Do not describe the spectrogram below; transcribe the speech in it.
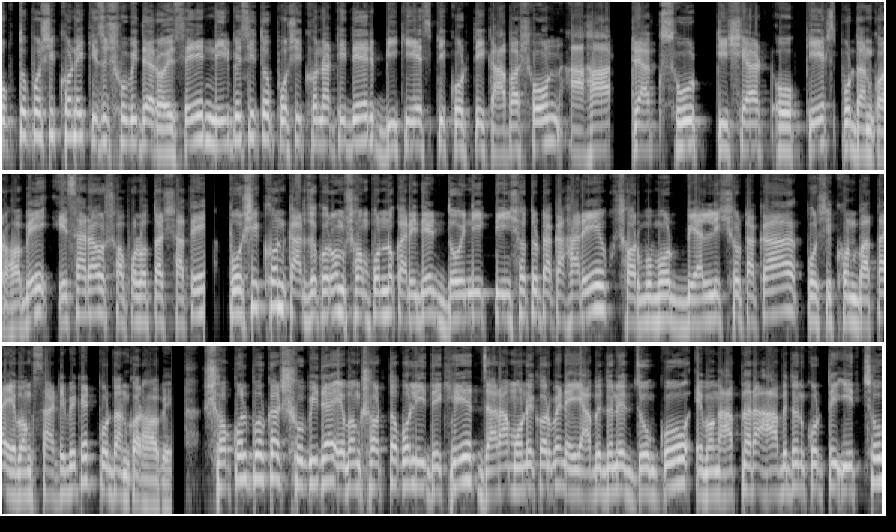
উক্ত প্রশিক্ষণে কিছু সুবিধা রয়েছে। নির্বাচিত প্রশিক্ষণার্থীদের বিকেএসপি কর্তৃক আবাসন, আহার ট্র্যাক স্যুট টি শার্ট ও কেটস প্রদান করা হবে। এছাড়াও সফলতার সাথে প্রশিক্ষণ কার্যক্রম সম্পন্নকারীদের দৈনিক তিনশত টাকা হারে সর্বমোট বিয়াল্লিশশো টাকা প্রশিক্ষণ ভাতা এবং সার্টিফিকেট প্রদান করা হবে। সকল প্রকার সুবিধা এবং শর্তাবলী দেখে যারা মনে করবেন এই আবেদনের যোগ্য এবং আপনারা আবেদন করতে ইচ্ছুক,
